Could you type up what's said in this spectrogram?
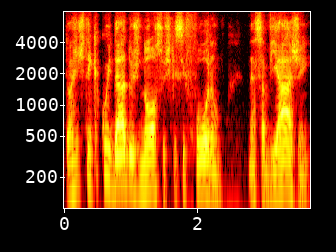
Então a gente tem que cuidar dos nossos que se foram nessa viagem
